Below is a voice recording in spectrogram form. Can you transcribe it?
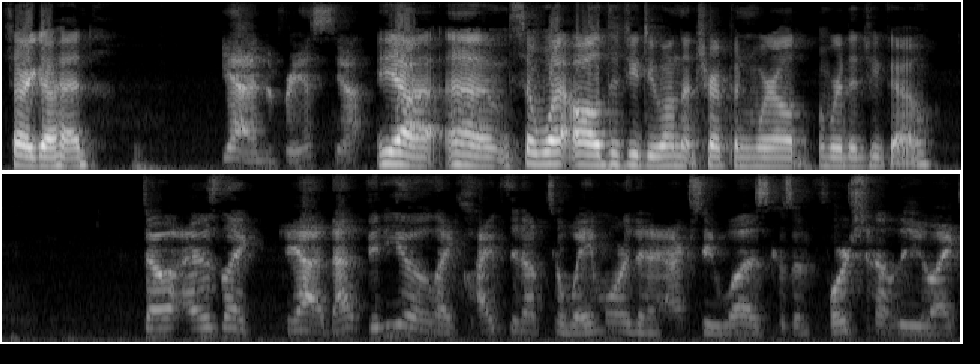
Sorry, go ahead. Yeah, in the Prius. Yeah. Yeah. Um. So, what all did you do on that trip, and where all, where did you go? So I was like yeah, that video like hyped it up to way more than it actually was because unfortunately, like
